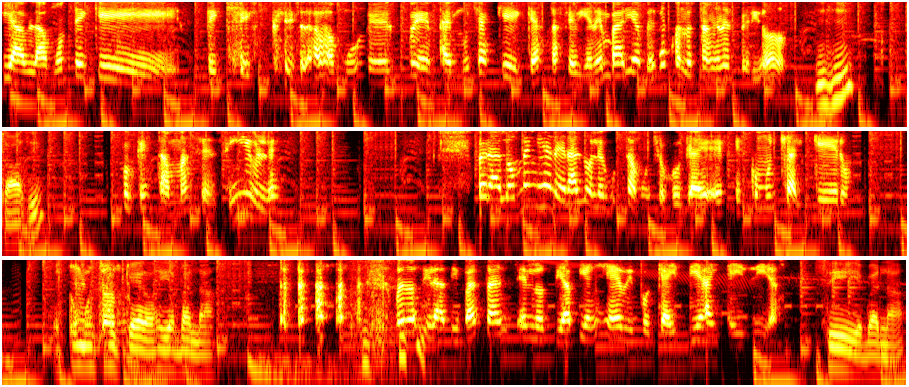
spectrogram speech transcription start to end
Y hablamos de que que, la mujer, pues, hay muchas que, hasta se vienen varias veces cuando están en el periodo. Casi. Porque están más sensibles. Pero al hombre en general no le gusta mucho porque es, como un charquero. Es como un charquero, y es verdad. bueno, si la tipa está en, los días bien heavy, porque hay días y hay días. Sí, es verdad.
